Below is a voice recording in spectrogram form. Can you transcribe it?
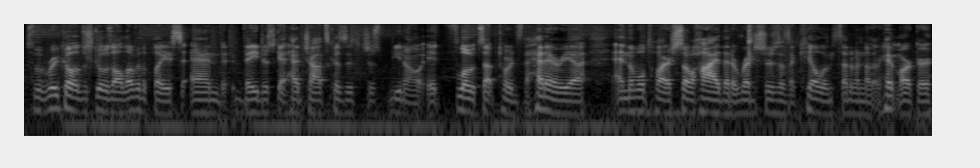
So the recoil just goes all over the place and they just get headshots because it's just you know it floats up towards the head area and the multiplier is so high that it registers as a kill instead of another hit marker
